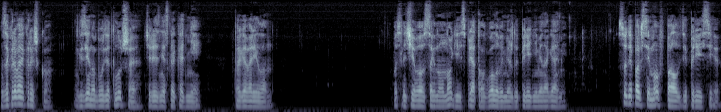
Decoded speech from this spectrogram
«Закрывай крышку. Гзину будет лучше через несколько дней», — проговорил он после чего согнул ноги и спрятал головы между передними ногами. Судя по всему, впал в депрессию.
